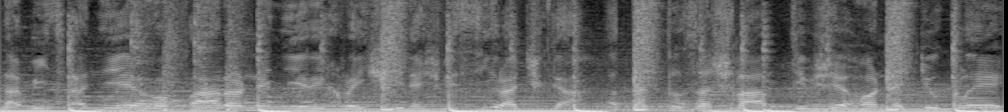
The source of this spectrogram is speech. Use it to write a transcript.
Navíc ani jeho fáro není rychlejší než vysílačka. A tak to zašláptiv, že ho neťukli.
